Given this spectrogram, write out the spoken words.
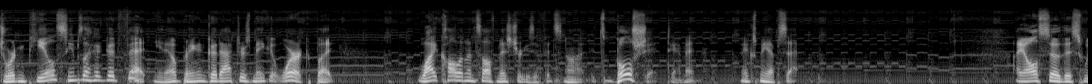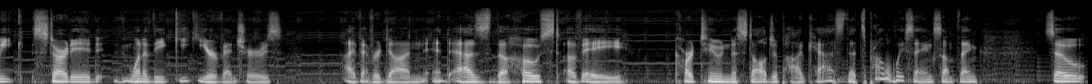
Jordan Peele seems like a good fit. You know, bringing good actors make it work. But why call it Unsolved Mysteries if it's not? It's bullshit, damn it. Makes me upset. I also this week started one of the geekier ventures I've ever done. And as the host of a cartoon nostalgia podcast, that's probably saying something. So,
